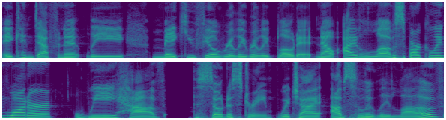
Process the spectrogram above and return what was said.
It can definitely make you feel really, really bloated. Now, I love sparkling water. We have the soda stream, which I absolutely love.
